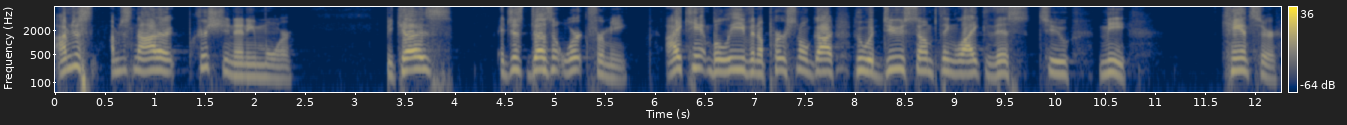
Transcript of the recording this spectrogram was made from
I'm just, I'm just not a Christian anymore because it just doesn't work for me. I can't believe in a personal God who would do something like this to me. Cancer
